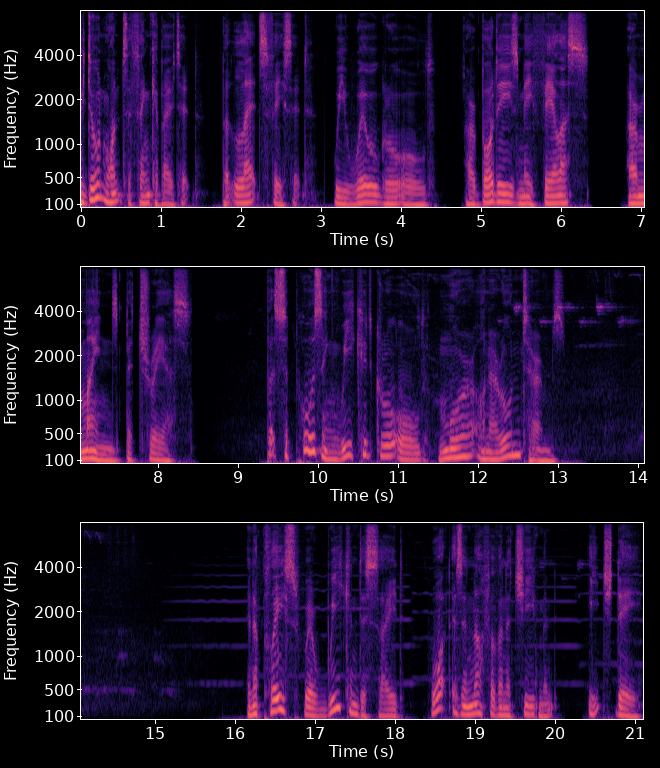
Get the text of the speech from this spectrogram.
We don't want to think about it, but let's face it, we will grow old. Our bodies may fail us, our minds betray us. But supposing we could grow old more on our own terms, in a place where we can decide what is enough of an achievement each day.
